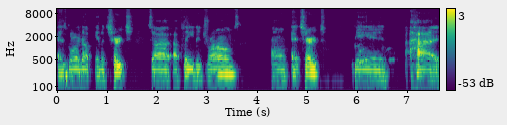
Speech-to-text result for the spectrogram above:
as growing up in a church. So I, I played the drums um, at church. Then I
